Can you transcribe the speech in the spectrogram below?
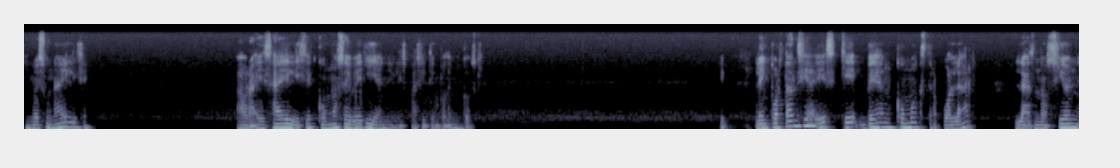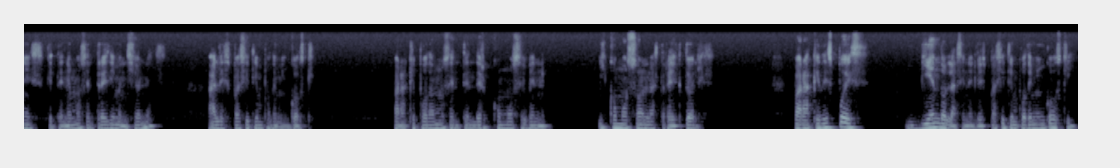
sino es una hélice. Ahora, esa hélice, ¿cómo se vería en el espacio-tiempo de Minkowski? La importancia es que vean cómo extrapolar las nociones que tenemos en tres dimensiones al espacio-tiempo de Minkowski, para que podamos entender cómo se ven y cómo son las trayectorias, para que después, viéndolas en el espacio-tiempo de Minkowski,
